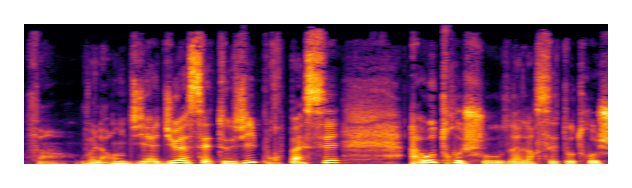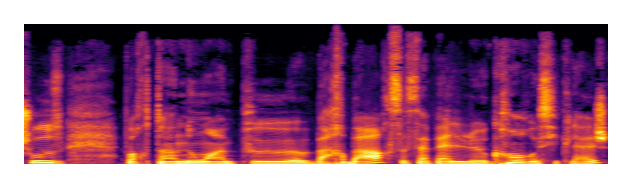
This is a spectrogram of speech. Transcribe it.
enfin voilà, on dit adieu à cette vie pour passer à autre chose. Alors cette autre chose porte un nom un peu barbare, ça s'appelle le grand recyclage.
